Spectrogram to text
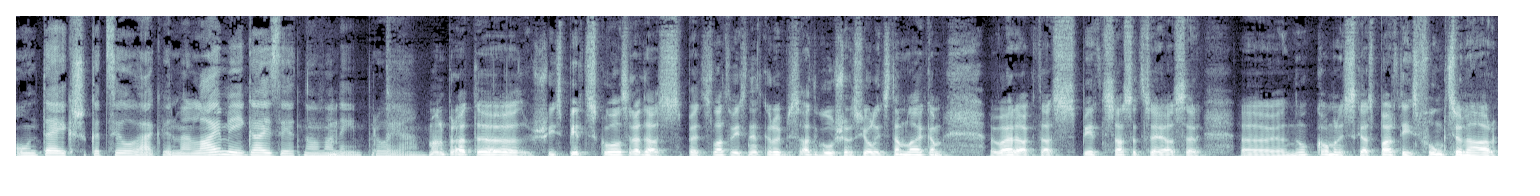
Un teikšu, ka cilvēki vienmēr laimīgi aiziet no mhm. manīm projām. Manuprāt, šīs pirts skolas radās pēc Latvijas neatkarības atgūšanas, jo līdz tam laikam vairāk tās pirts asociējās ar nu, komunistiskās partijas funkcionāru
